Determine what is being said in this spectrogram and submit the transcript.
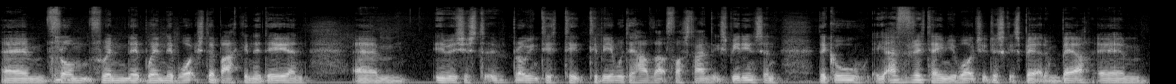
um, from when they, when they watched it back in the day, and um, it was just brilliant to, to, to be able to have that first hand experience. And the goal every time you watch it just gets better and better. Um,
